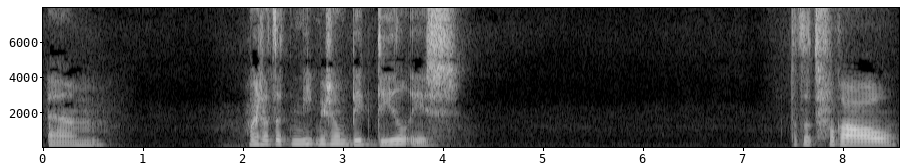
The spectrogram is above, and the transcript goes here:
Ehm, maar dat het niet meer zo'n big deal is. Dat het vooral.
